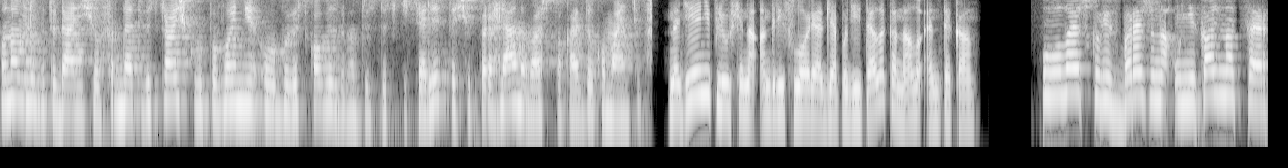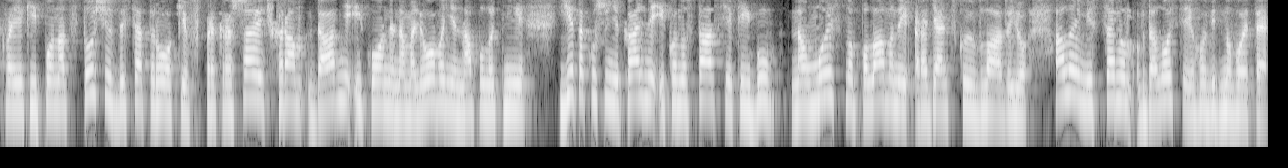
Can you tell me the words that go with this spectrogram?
оновлювати дані чи оформляти відстрочку, ви повинні обов'язково звернутися до спеціаліста, щоб переглянув ваш пакет документів. Надія Ніплюхіна, Андрій Флорія для подій телеканалу НТК. У Олешкові збережена унікальна церква, якій понад 160 років прикрашають храм давні ікони, намальовані на полотні. Є також унікальний іконостас, який був навмисно поламаний радянською владою, але місцевим вдалося його відновити.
